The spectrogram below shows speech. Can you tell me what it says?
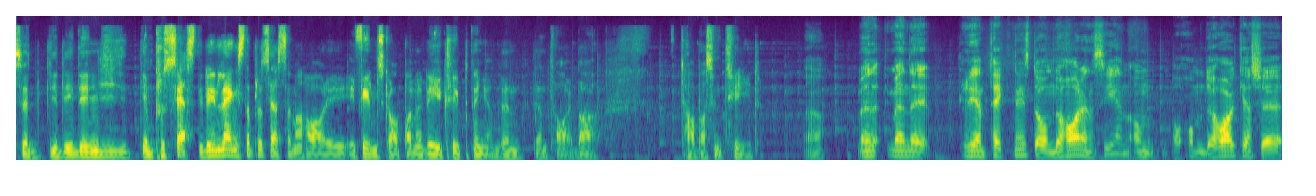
så det, det, det, är en, det, är en, process. Det är den längsta processen man har i, i filmskapande. Det är klippningen. Den, den tar, bara, tar bara sin tid. Ja. Men, men rent tekniskt då, om du har en scen, om, om du har kanske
